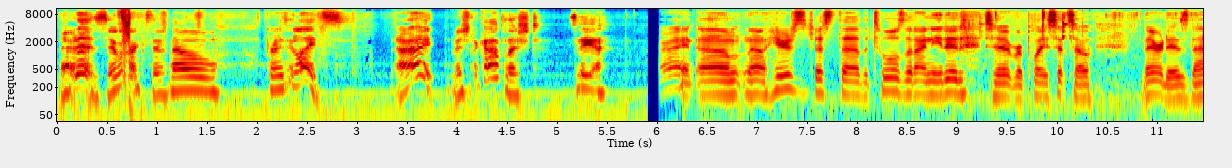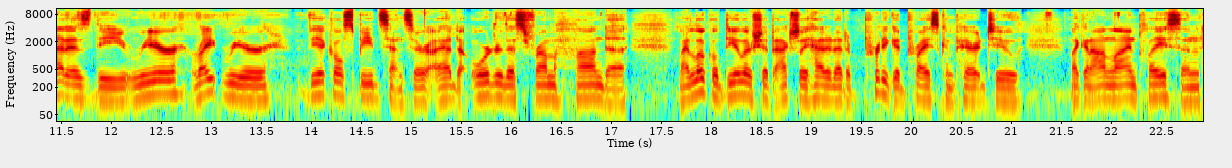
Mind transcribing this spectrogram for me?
There it is. It works. There's no crazy lights. All right, mission accomplished. See ya. All right, um, now here's just uh, the tools that I needed to replace it. So there it is. That is the rear, right rear vehicle speed sensor. I had to order this from Honda. My local dealership actually had it at a pretty good price compared to like an online place and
